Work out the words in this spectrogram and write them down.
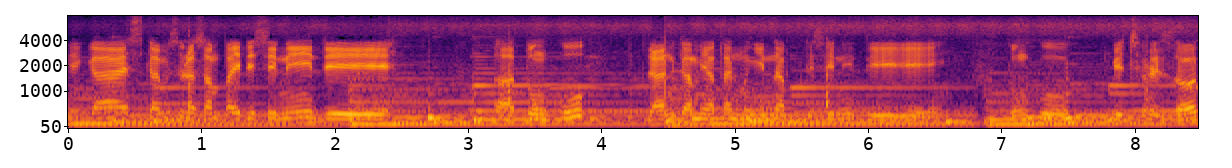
Oke guys, kami sudah sampai di sini di uh, Tungku dan kami akan menginap di sini di Tungku Beach Resort.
